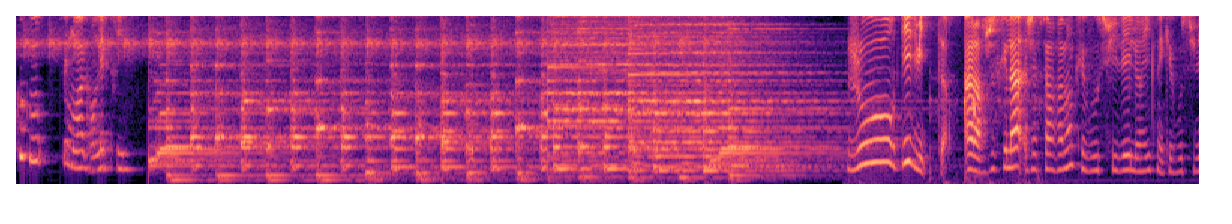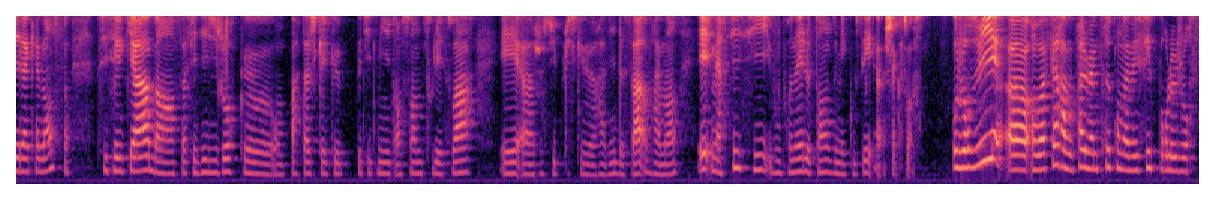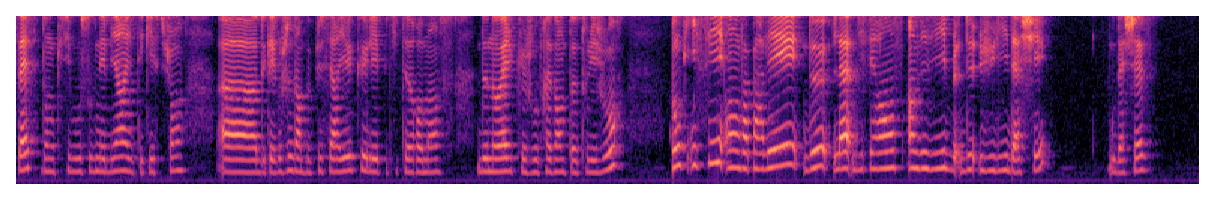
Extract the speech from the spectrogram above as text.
Coucou, c'est moi, grande lectrice. Jour 18. Alors jusque-là, j'espère vraiment que vous suivez le rythme et que vous suivez la cadence. Si c'est le cas, ben, ça fait 18 jours qu'on partage quelques petites minutes ensemble tous les soirs. Et euh, je suis plus que ravie de ça, vraiment. Et merci si vous prenez le temps de m'écouter euh, chaque soir. Aujourd'hui, euh, on va faire à peu près le même truc qu'on avait fait pour le jour 7. Donc si vous vous souvenez bien, il était question de quelque chose d'un peu plus sérieux que les petites romances de Noël que je vous présente tous les jours. Donc ici, on va parler de la différence invisible de Julie Daché, ou Dachez,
